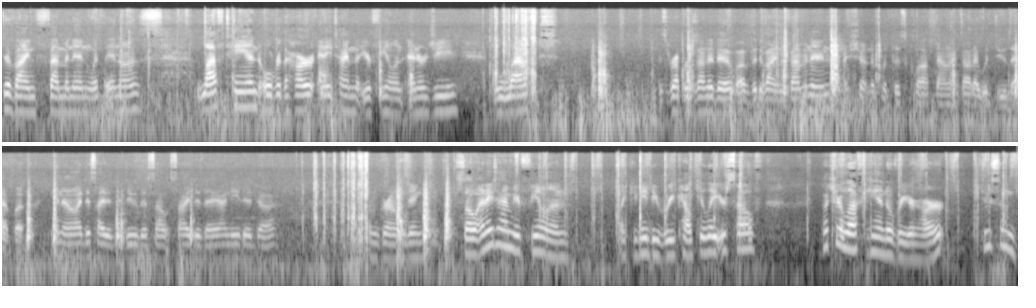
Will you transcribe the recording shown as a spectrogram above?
divine feminine within us. Left hand over the heart anytime that you're feeling energy. Left is representative of the divine feminine. I shouldn't have put this cloth down. I thought I would do that, but, you know, I decided to do this outside today. I needed uh, some grounding. So anytime you're feeling like you need to recalculate yourself, Put your left hand over your heart. Do some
